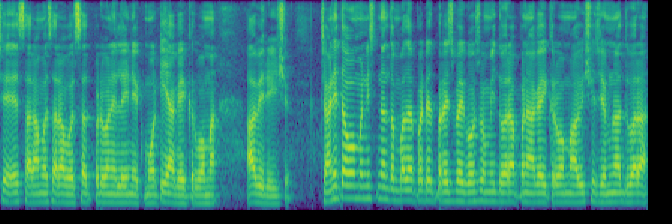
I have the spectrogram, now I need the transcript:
છે એ સારામાં સારા વરસાદ પડવાને લઈને એક મોટી આગાહી કરવામાં આવી રહી છે. જાણીતા હવામાન નિષ્ણાત અંબાદાર પટેલ, પરેશભાઈ ગોસ્વામી દ્વારા પણ આગાહી કરવામાં આવી છે, જેમના દ્વારા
